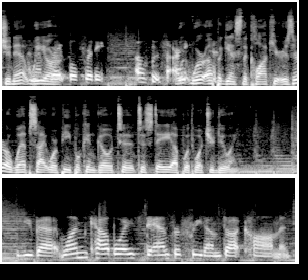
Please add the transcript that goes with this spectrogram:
Jeanette, And we I'm are grateful for the. Oh, I'm sorry. we're, up against the clock here. Is there a website where people can go to to stay up with what you're doing? You bet. One Cowboy Stand for Freedom.com. And,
